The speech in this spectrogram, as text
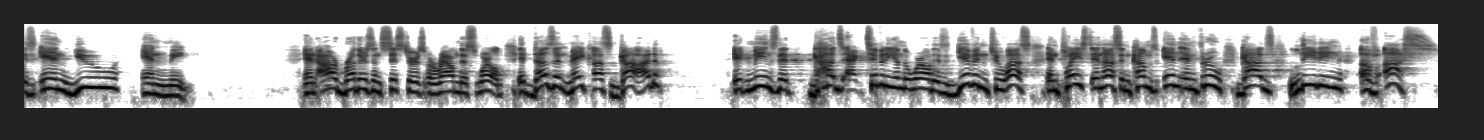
is in you and me and our brothers and sisters around this world. It doesn't make us God. It means that God's activity in the world is given to us and placed in us and comes in and through God's leading of us.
